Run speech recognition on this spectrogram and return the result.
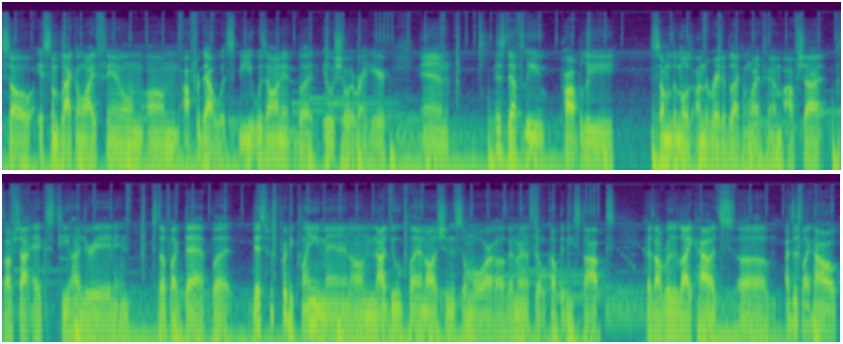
So it's some black and white film. Um, I forgot what speed was on it, but it will show it right here. And it's definitely probably some of the most underrated black and white film I've shot. Cause I've shot XT100 and stuff like that. But this was pretty clean, man. Um, I do plan on shooting some more of Atlanta Film Company stocks because I really like how it's. Um, I just like how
